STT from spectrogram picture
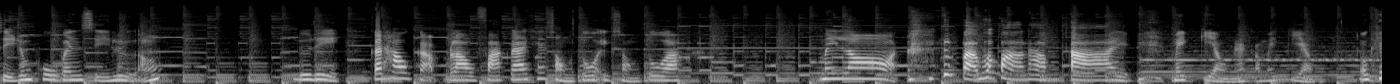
สีชมพูเป็นสีเหลือง ดูดิ ก็เท่ากับเราฟักได้แค่สองตัวอีกสองตัว ไม่รอด ป่าพ่อป่าทำตาย ไม่เกี่ยวนะ ก็ไม่เกี่ยว โอเค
